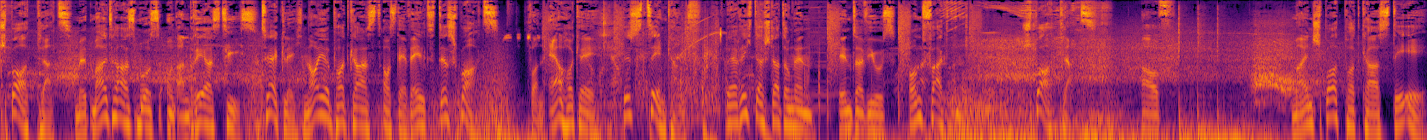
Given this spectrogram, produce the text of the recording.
Sportplatz mit Malta Asmus und Andreas Thies. Täglich neue Podcasts aus der Welt des Sports. Von Airhockey bis Zehnkampf. Berichterstattungen, Interviews und Fakten. Sportplatz. Auf meinsportpodcast.de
